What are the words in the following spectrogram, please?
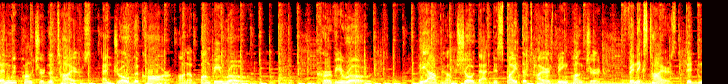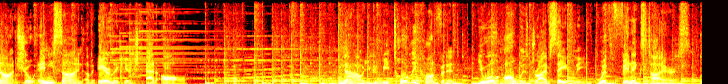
Then we punctured the tires and drove the car on a bumpy road. Curvy road. The outcome showed that despite the tires being punctured, Finixx tires did not show any sign of air leakage at all. Now you can be totally confident you will always drive safely with Finixx tires.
